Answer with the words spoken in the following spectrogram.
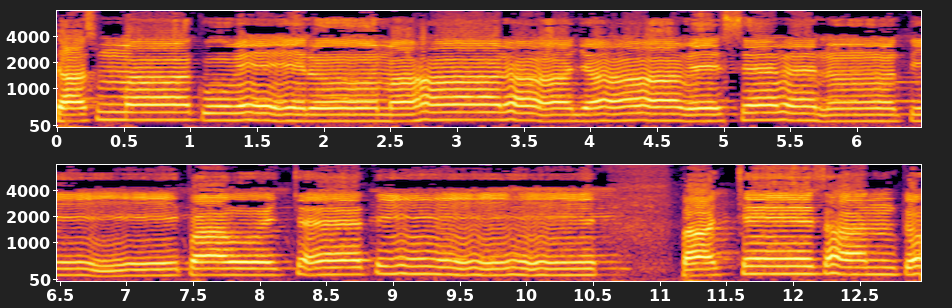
තස්මා කුවේරෝ මහරජා වෙස්සවනෝති පවුච්චති පච්චේ සන්තෝපකාසෙන්ති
